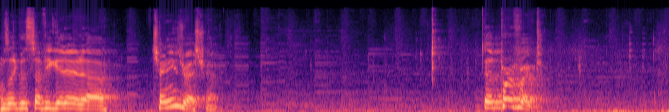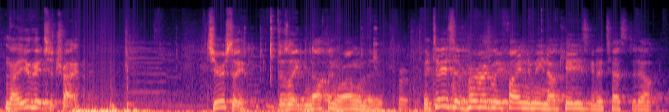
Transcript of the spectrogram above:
It's like the stuff you get at a Chinese restaurant. It's perfect. Now you get to try. it. Seriously, there's like nothing wrong with it. It's. It tasted perfectly fine to me. Now Katie's gonna test it out.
